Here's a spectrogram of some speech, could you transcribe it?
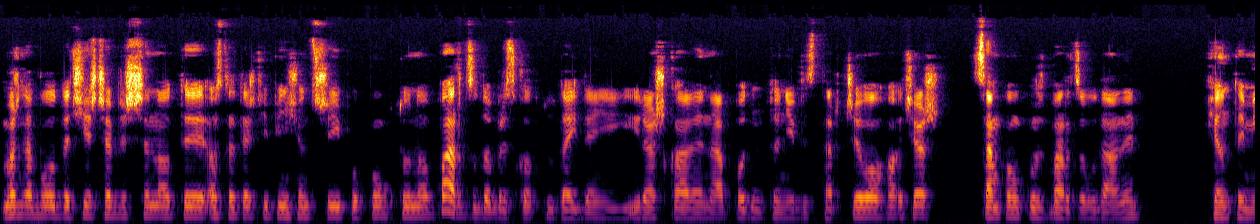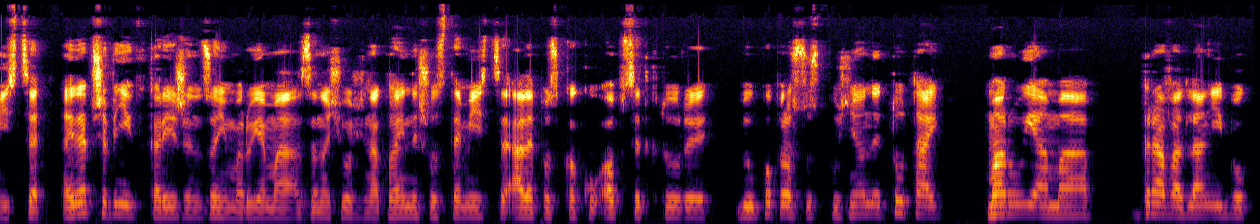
można było dać jeszcze wyższe noty, ostatecznie 53,5 punktu, no bardzo dobry skok tutaj Daniel Iraszko, ale na podium to nie wystarczyło, chociaż sam konkurs bardzo udany. Piąte miejsce. Najlepszy wynik w karierze Nozoni Maruyama zanosiło się na kolejne szóste miejsce, ale po skoku offset, który był po prostu spóźniony. Tutaj Maruyama, brawa dla niej, bo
